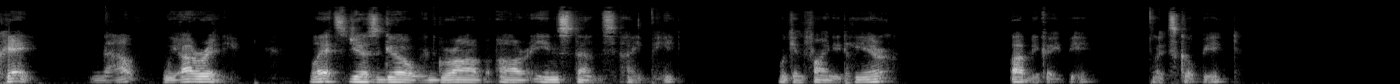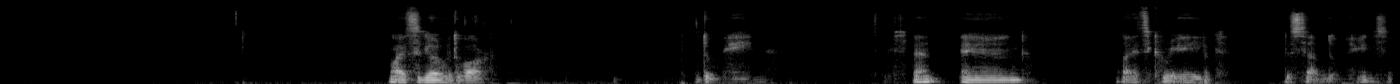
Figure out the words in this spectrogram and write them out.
Okay, now we are ready. Let's just go and grab our instance IP. We can find it here. Public IP. Let's copy it. Let's go to our domain system and let's create the subdomain. So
